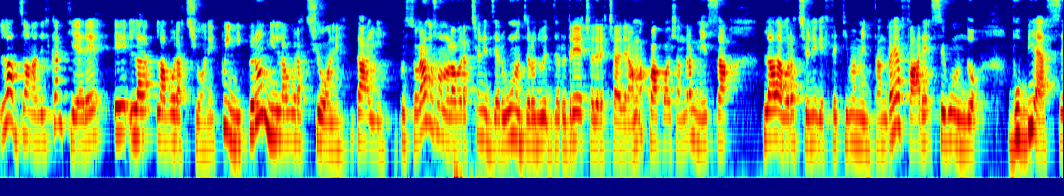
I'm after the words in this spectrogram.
la zona del cantiere e la lavorazione. Quindi per ogni lavorazione, dagli, in questo caso sono lavorazioni 01, 02, 03, eccetera, eccetera, ma qua poi ci andrà messa la lavorazione che effettivamente andrai a fare secondo VBS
